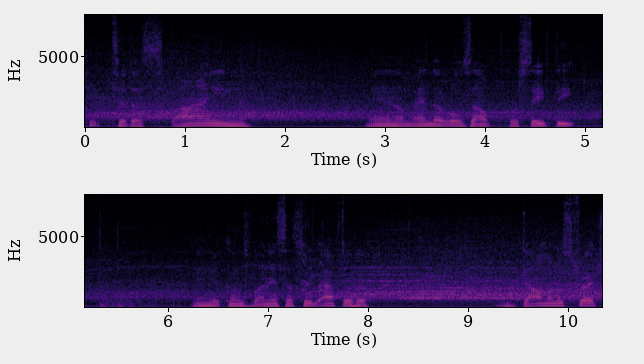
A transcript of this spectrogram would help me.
Kick to the spine. And Amanda rolls out for safety. And here comes Vanessa Azul after her. Domino stretch.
